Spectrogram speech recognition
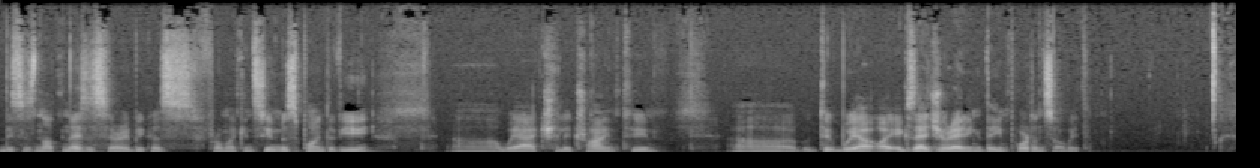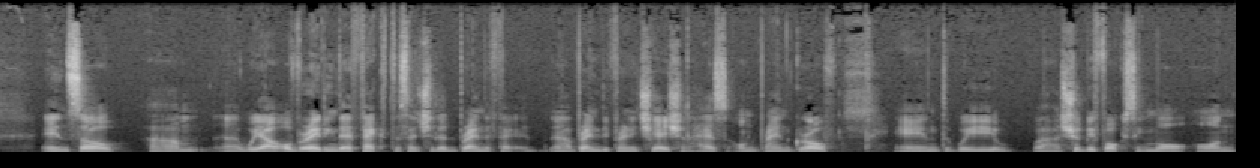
this is not necessary because, from a consumer's point of view, uh, we're actually trying to, to we are exaggerating the importance of it. And so um, uh, we are overrating the effect essentially that brand effect, uh, brand differentiation has on brand growth, and we uh, should be focusing more on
